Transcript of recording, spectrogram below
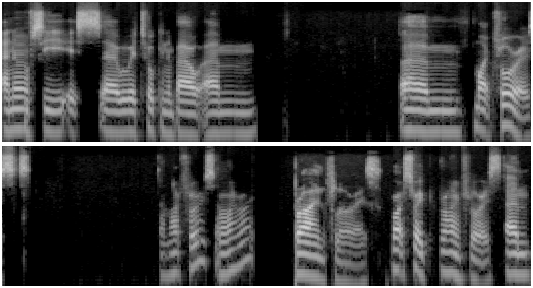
and obviously it's uh, we're talking about um, um, Mike Flores. Am Mike Flores, am I right? Brian Flores. Right, sorry, Brian Flores. Um,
